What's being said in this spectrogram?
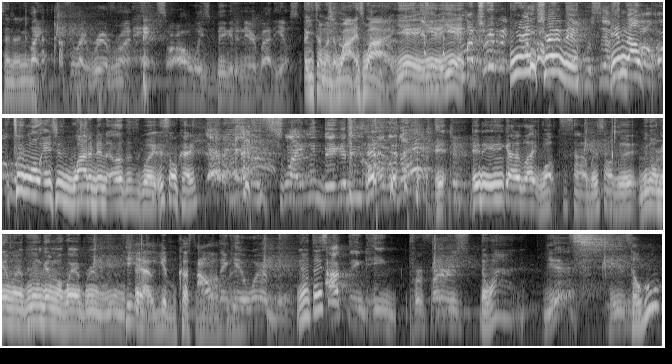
Send that in. Like I feel like Rev Run hats are always bigger than everybody else's. Are you talking about the wide? It's wide. Yeah, yeah, yeah. am I tripping? You I ain't tripping. It's perception was off. I about two more inches wider than the others, but it's okay. That hat is slightly bigger than all of the hats. It, it is. He gotta like walk to the side, but it's all good. We gonna get him. A, we gonna get him a wear brim. We gonna He straight. can have him custom. I you don't know think what I'm he'll wear a brim. You don't think so? I think he prefers the wide. yes. He's The who?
